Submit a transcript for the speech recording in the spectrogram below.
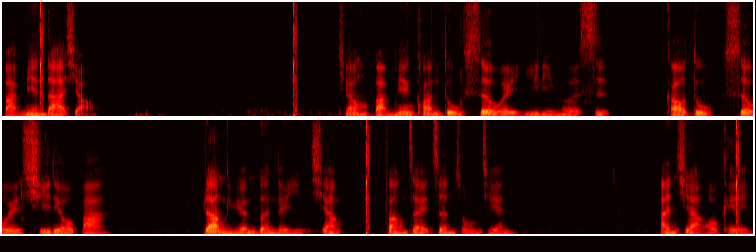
版面大小，将版面宽度设为一零二四，高度设为七六八，让原本的影像放在正中间，按下 OK，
